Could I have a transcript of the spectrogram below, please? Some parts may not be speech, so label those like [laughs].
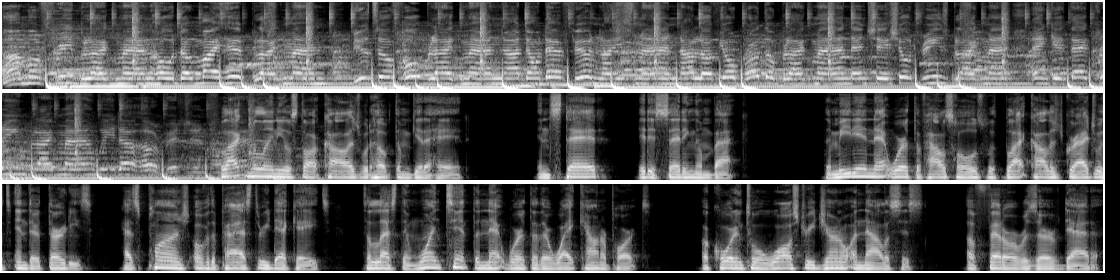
I'm a free black man, hold up my head, black man. Beautiful black man, now don't that feel nice, man? I love your brother, black man, and chase your dreams, black man, and get that cream, black man. We the original. Black millennials thought college would help them get ahead. Instead, it is setting them back. The median net worth of households with black college graduates in their 30s has plunged over the past three decades to less than one tenth the net worth of their white counterparts according to a Wall Street Journal analysis of Federal Reserve data.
